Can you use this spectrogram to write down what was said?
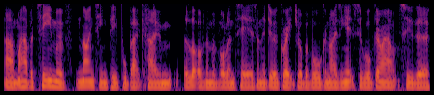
Um, I have a team of 19 people back home. A lot of them are volunteers, and they do a great job of organising it. So we'll go out to the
